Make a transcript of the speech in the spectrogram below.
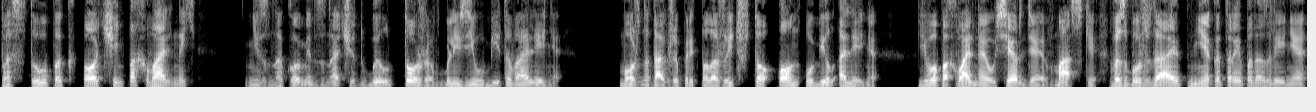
Поступок очень похвальный. Незнакомец, значит, был тоже вблизи убитого оленя. Можно также предположить, что он убил оленя. Его похвальное усердие в маске возбуждает некоторые подозрения.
